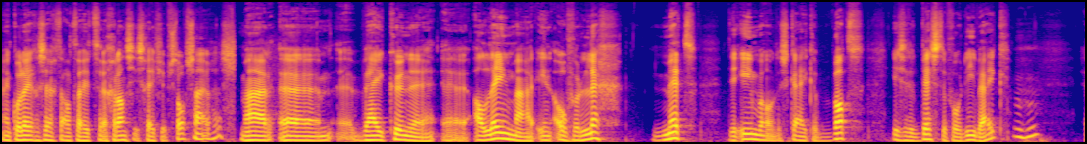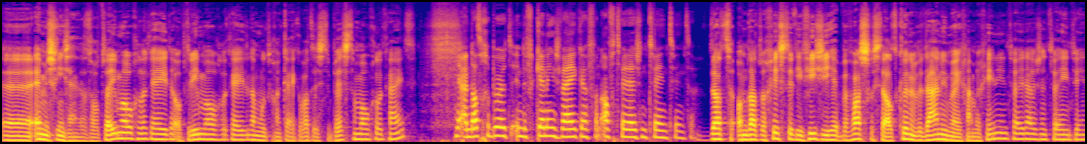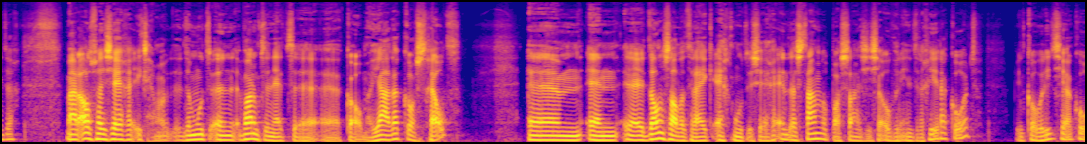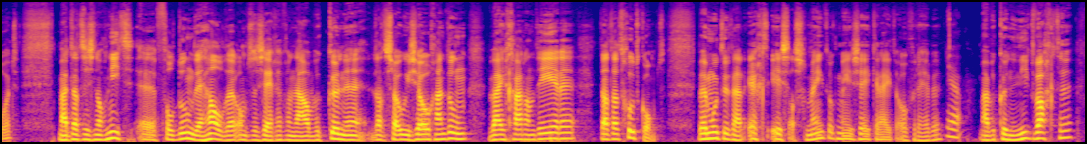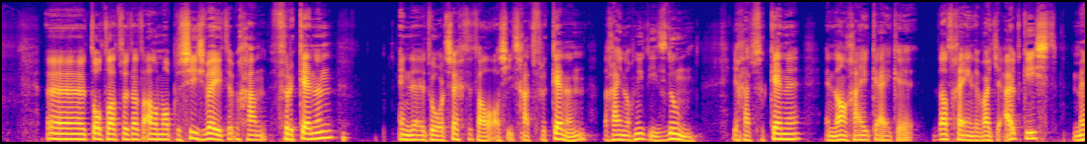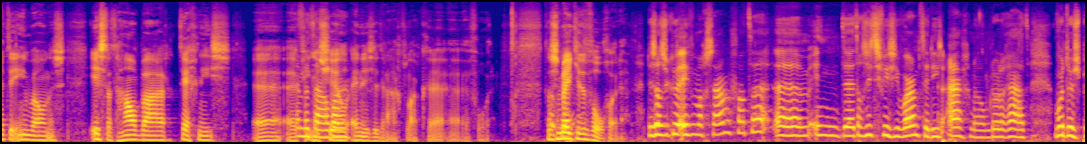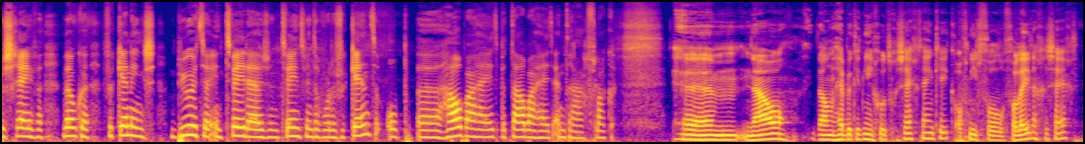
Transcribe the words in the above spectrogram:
Mijn collega zegt altijd, uh, garanties geef je op stofzuigers. Maar ehm, wij kunnen alleen maar in overleg met de inwoners kijken wat is er het beste voor die wijk. Mm -hmm. Uh, en misschien zijn dat wel twee mogelijkheden of drie mogelijkheden. Dan moeten we gaan kijken wat is de beste mogelijkheid. Ja, en dat gebeurt in de verkenningswijken vanaf 2022. Dat, omdat we gisteren die visie hebben vastgesteld, kunnen we daar nu mee gaan beginnen in 2022. Maar als wij zeggen, ik zeg maar, er moet een warmtenet uh, komen. Ja, dat kost geld. Um, en uh, dan zal het Rijk echt moeten zeggen, en daar staan wel passages over in het regeerakkoord in het coalitieakkoord. Maar dat is nog niet uh, voldoende helder om te zeggen van nou, we kunnen dat sowieso gaan doen. Wij garanderen dat dat goed komt. Wij moeten daar echt eerst als gemeente ook meer zekerheid over hebben. Ja. Maar we kunnen niet wachten uh, totdat we dat allemaal precies weten. We gaan verkennen. En het woord zegt het al, als je iets gaat verkennen, dan ga je nog niet iets doen. Je gaat verkennen en dan ga je kijken, datgene wat je uitkiest, met de inwoners. Is dat haalbaar, technisch, uh, en financieel en is er draagvlak uh, voor? Dat is okay. een beetje de volgorde. Dus als ik u even mag samenvatten, um, in de transitievisie warmte die is aangenomen door de Raad, wordt dus beschreven welke verkenningsbuurten in 2022 worden verkend op uh, haalbaarheid, betaalbaarheid en draagvlak. Ehm, nou, dan heb ik het niet goed gezegd, denk ik. Of niet vol, volledig gezegd.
